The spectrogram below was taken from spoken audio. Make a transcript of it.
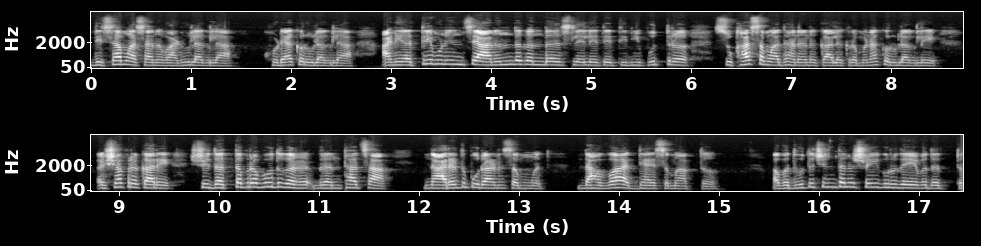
दिसामासानं वाढू लागला खोड्या करू लागला आणि अत्रिमुनींचे आनंदगंध असलेले ते तिन्ही पुत्र सुखासमाधानानं कालक्रमणा करू लागले. अशा प्रकारे श्री दत्तप्रबोध ग्रंथाचा नारद पुराण संमत दहावा अध्याय समाप्त. अवधूत चिंतन श्री गुरुदेव दत्त.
